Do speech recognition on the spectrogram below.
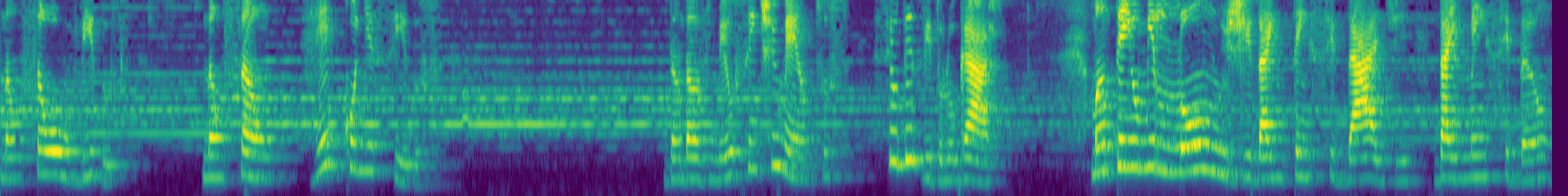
não são ouvidos, não são reconhecidos dando aos meus sentimentos seu devido lugar. Mantenho-me longe da intensidade, da imensidão,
